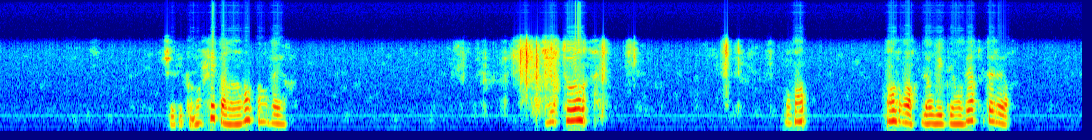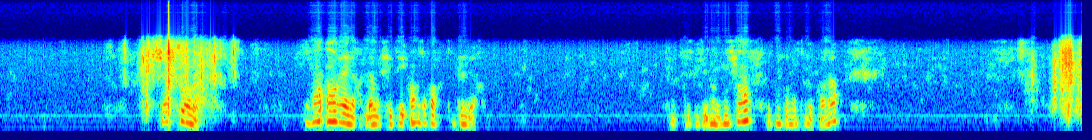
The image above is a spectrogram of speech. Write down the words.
je vais commencer par un rang en vert. Je retourne rang endroit, là où il était en vert tout à l'heure. Je retourne rang en vert, là où c'était endroit tout à l'heure. C'est dans le sens, on commence toujours par là.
